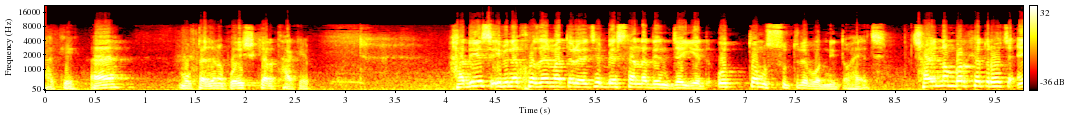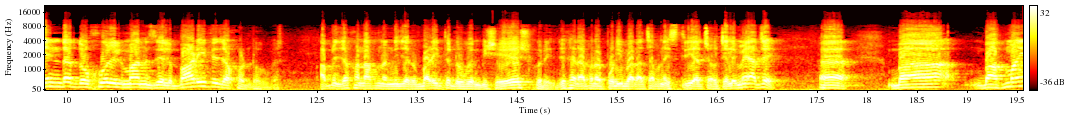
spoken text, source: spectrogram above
থাকে হ্যাঁ? মুখটা যেন পরিষ্কার থাকে। হাদিস ইবিনে খোজাইমাতে রয়েছে বেসানাদিন জৈয়দ উত্তম সূত্রে বর্ণিত হয়েছে। ছয় নম্বর ক্ষেত্র হচ্ছে এন্দা দখল মানজেল বাড়িতে যখন ঢুকবেন আপনি যখন আপনার নিজের বাড়িতে ঢুকবেন বিশেষ করে যেখানে আপনার পরিবার আছে আপনার স্ত্রী আছে ছেলে মেয়ে আছে হ্যাঁ, বা বাপ মাই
